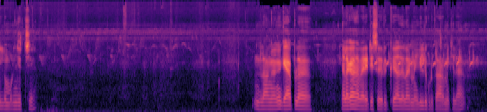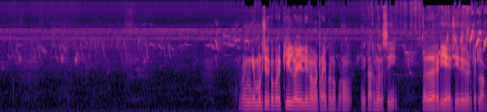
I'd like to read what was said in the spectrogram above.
ஈல்டு முடிஞ்சிருச்சு. இல்லை அங்கங்கே கேப்பில் மிளகா வெரைட்டிஸ் இருக்குது அதெல்லாம் இன்னும் ஈல்டு கொடுக்க ஆரம்பிக்கல. அப்புறம் இங்கே முடிச்சதுக்கப்புறம் கீழ் வயல்லையும் நம்ம ட்ரை பண்ண போகிறோம் இது கருந்தலசி விதை ரெடி ஆயிடுச்சு இது எடுத்துக்கலாம்.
